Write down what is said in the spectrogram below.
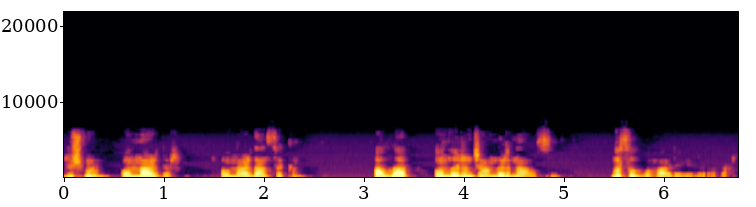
Düşman onlardır. Onlardan sakın. Allah onların canlarını alsın. Nasıl bu hale geliyorlar?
